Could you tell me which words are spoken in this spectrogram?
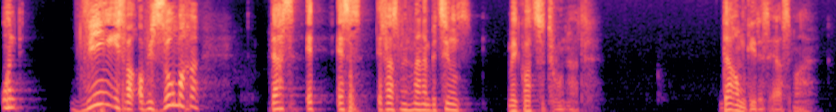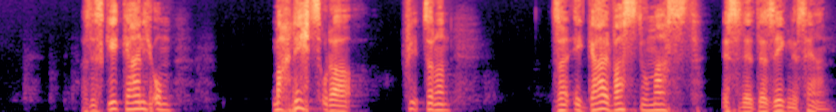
und wie ich es mache, ob ich so mache, dass es etwas mit meiner Beziehung mit Gott zu tun hat. Darum geht es erstmal. Also es geht gar nicht um, mach nichts oder, sondern, sondern egal was du machst, ist der, der Segen des Herrn.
